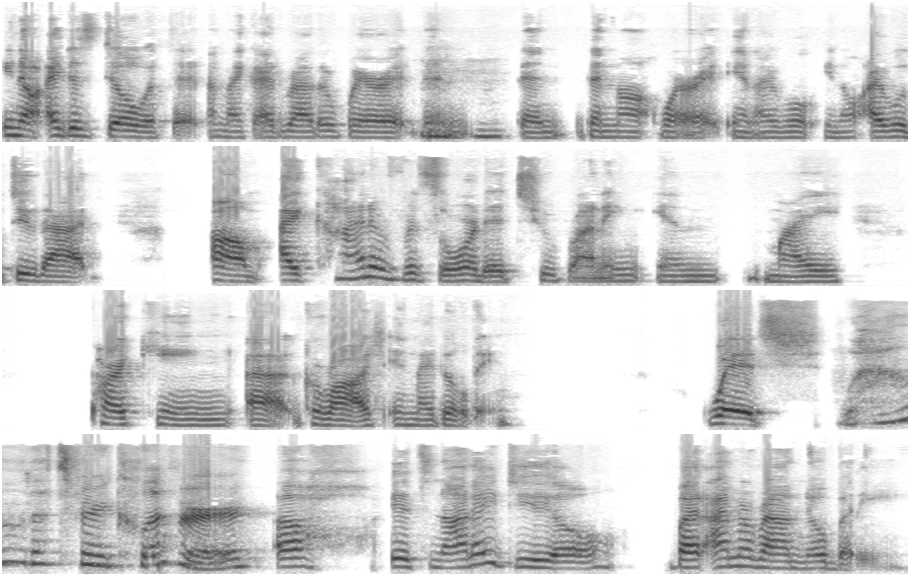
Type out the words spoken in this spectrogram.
you know i just deal with it. I'm like i'd rather wear it than mm-hmm. than than not wear it and i will you know i will do that. Um, i kind of resorted to running in my parking uh, garage in my building which wow that's very clever. Oh it's not ideal but I'm around nobody.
